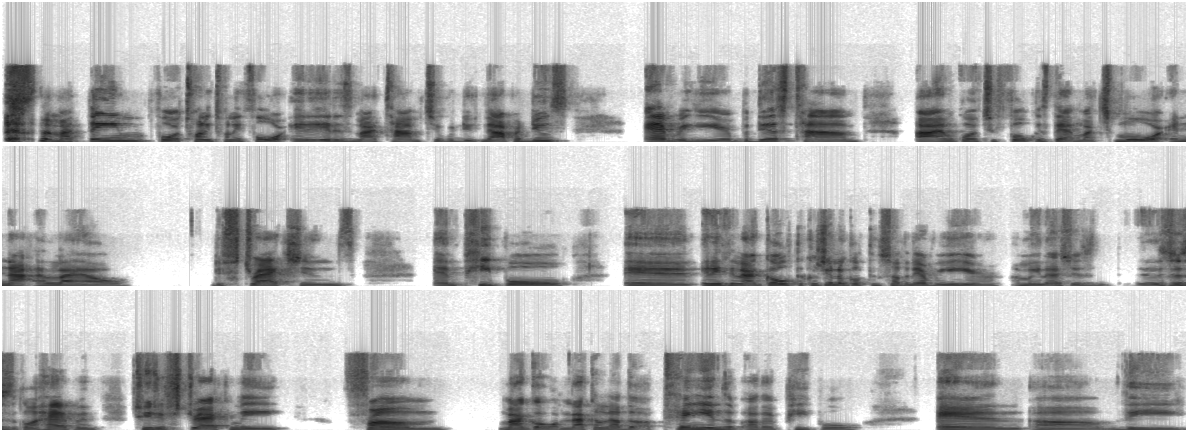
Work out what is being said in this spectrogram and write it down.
My theme for 2024 and it is my time to reduce now i produce every year but this time i am going to focus that much more and not allow distractions and people and anything I go through, because you're gonna go through something every year. I mean, that's just it's just gonna happen to distract me from my goal. I'm not gonna allow the opinions of other people and um, the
